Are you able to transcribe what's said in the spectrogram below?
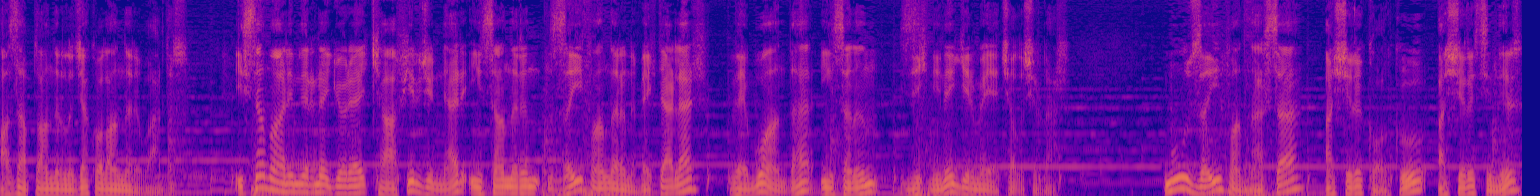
azaplandırılacak olanları vardır. İslam alimlerine göre kafir cinler insanların zayıf anlarını beklerler ve bu anda insanın zihnine girmeye çalışırlar. Bu zayıf anlarsa aşırı korku, aşırı sinir,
